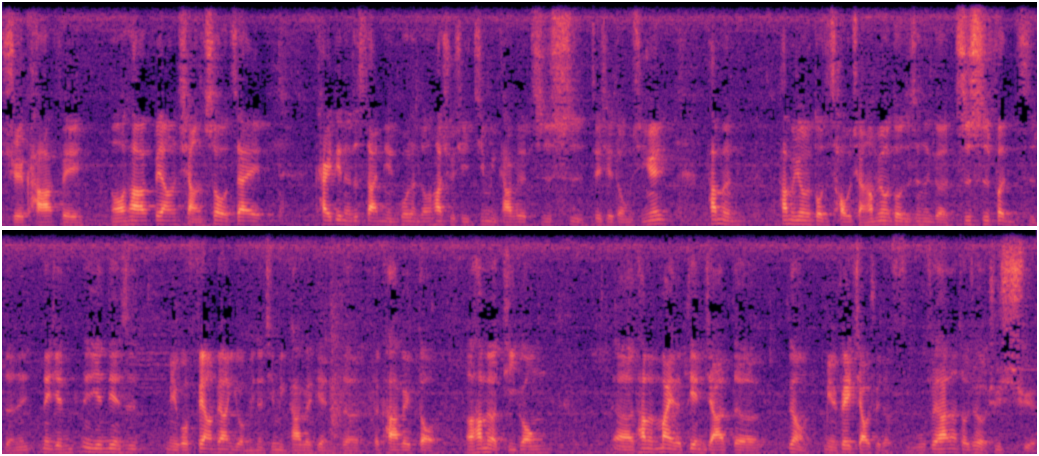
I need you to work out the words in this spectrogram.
学咖啡，然后他非常享受在开店的这三年过程中，他学习精品咖啡的知识这些东西，因为他们。他们用的豆子超强，他们用的豆子是那个知识分子的那那间那间店是美国非常非常有名的精品咖啡店的的咖啡豆，然后他们有提供，呃，他们卖的店家的这种免费教学的服务，所以他那时候就有去学。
